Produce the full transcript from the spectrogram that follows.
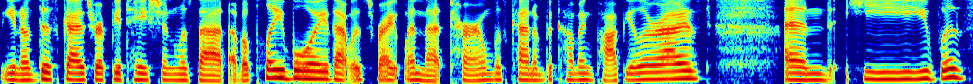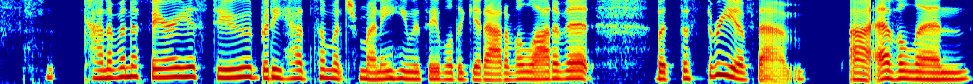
you know, this guy's reputation was that of a playboy. That was right when that term was kind of becoming popularized. And he was kind of a nefarious dude, but he had so much money, he was able to get out of a lot of it. But the three of them, uh, Evelyn,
